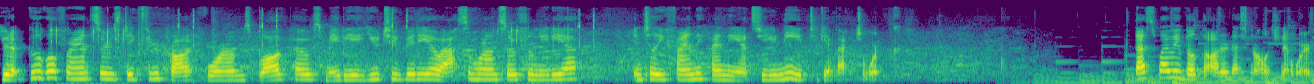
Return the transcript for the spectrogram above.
you would up Google for answers, dig through product forums, blog posts, maybe a YouTube video, ask someone on social media, until you finally find the answer you need to get back to work. That's why we built the Autodesk Knowledge Network.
